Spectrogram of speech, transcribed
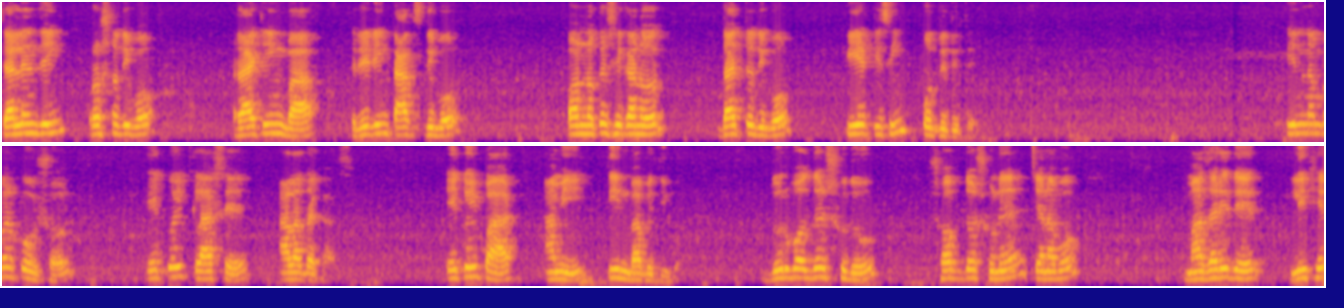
চ্যালেঞ্জিং প্রশ্ন দিব, রাইটিং বা রিডিং টাস্ক দিব, অন্যকে শেখানোর দায়িত্ব দিব পিএ টিচিং পদ্ধতিতে। তিন নম্বর কৌশল, একই ক্লাসে আলাদা কাজ। একই পাঠ আমি তিনভাবে দিব। দুর্বলদের শুধু শব্দ শুনে চেনাবো, মাঝারিদের লিখে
